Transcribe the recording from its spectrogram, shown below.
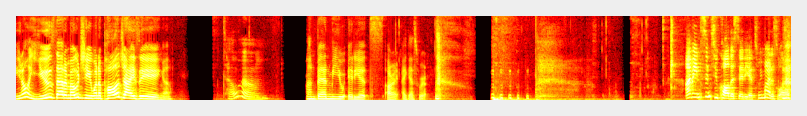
You don't use that emoji when apologizing. Tell him. Unban me, you idiots. All right, I guess we're. mean, since you called us idiots, we might as well.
